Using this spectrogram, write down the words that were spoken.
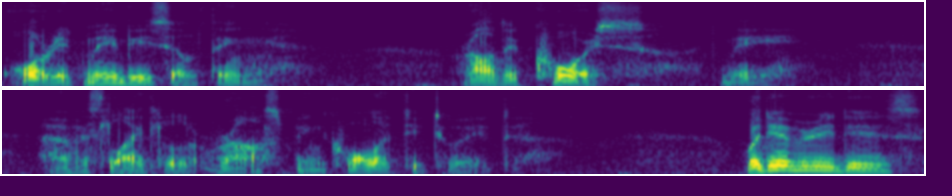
Or it may be something rather coarse, it may have a slight rasping quality to it. Whatever it is,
